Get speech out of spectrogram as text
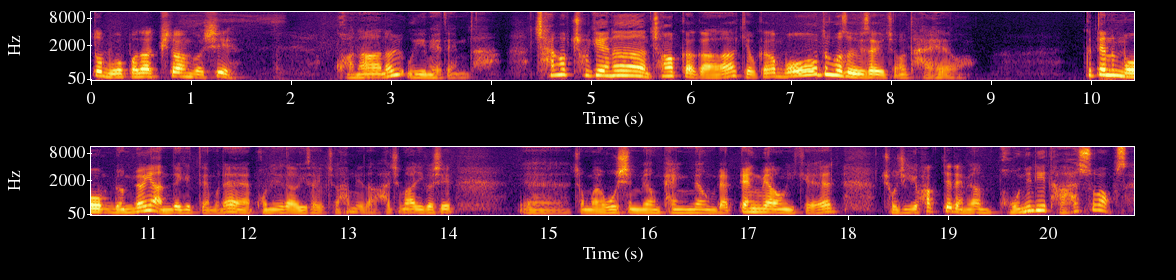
또 무엇보다 필요한 것이 권한을 위임해야 됩니다. 창업 초기에는 창업가가, 기업가가 모든 것을 의사결정을 다 해요. 그때는 뭐 몇 명이 안 되기 때문에 본인이 다 의사결정을 합니다. 하지만 이것이 예, 정말 50명, 100명, 몇백 명 이렇게 조직이 확대되면 본인이 다 할 수가 없어요.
